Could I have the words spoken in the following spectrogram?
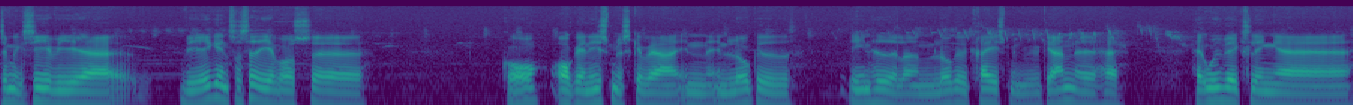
Så man kan sige, at vi er, vi er ikke interesseret i, at vores øh, gårdorganisme skal være en, en lukket enhed eller en lukket kreds, men vi vil gerne øh, have, have udveksling af,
